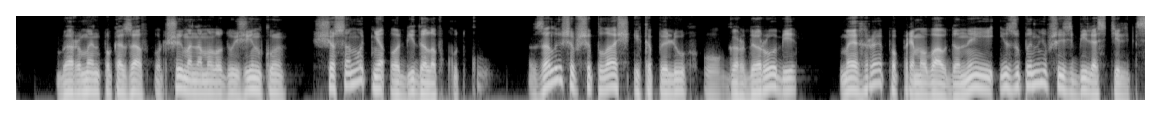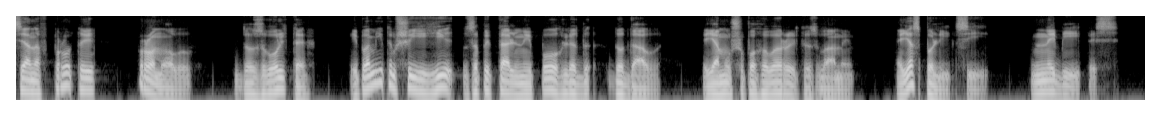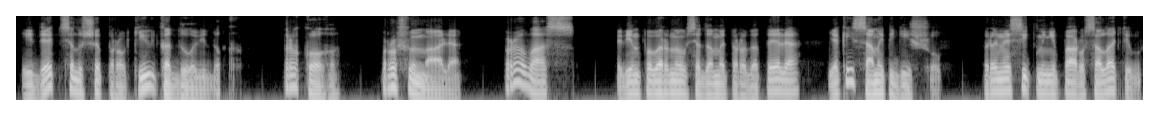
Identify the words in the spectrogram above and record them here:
Бармен показав очима на молоду жінку, що самотньо обідала в кутку. Залишивши плащ і капелюх у гардеробі, Мегре попрямував до неї і, зупинившись біля стільця навпроти, промовив Дозвольте, і, помітивши її запитальний погляд, додав Я мушу поговорити з вами. Я з поліції. Не бійтесь. Йдеться лише про кілька довідок. Про кого? Про Шумаля. Про вас. Він повернувся до метродотеля, який саме підійшов. Принесіть мені пару салатів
